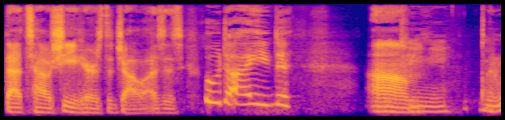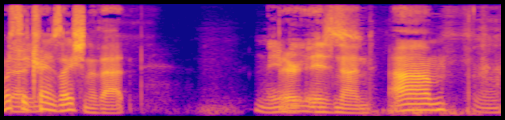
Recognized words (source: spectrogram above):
that's how she hears the Jawas is who died? Um, Utini. And what's the translation of that? Maybe There is none. Um, Oh.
